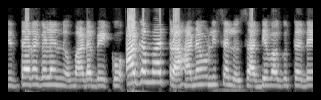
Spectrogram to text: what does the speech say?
ನಿರ್ಧಾರಗಳನ್ನು ಮಾಡಬೇಕು. ಆಗ ಮಾತ್ರ ಹಣ ಉಳಿಸಲು ಸಾಧ್ಯವಾಗುತ್ತದೆ.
